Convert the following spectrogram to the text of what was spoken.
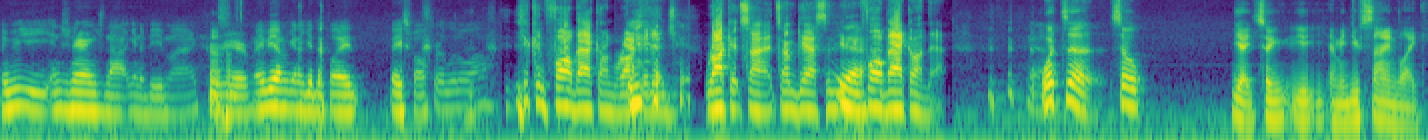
maybe engineering's not going to be my career. maybe I'm going to get to play baseball for a little while. You can fall back on rocket eng- rocket science. I'm guessing you Yeah. can fall back on that. What? Uh, so, yeah. So you, you, I mean, you signed like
